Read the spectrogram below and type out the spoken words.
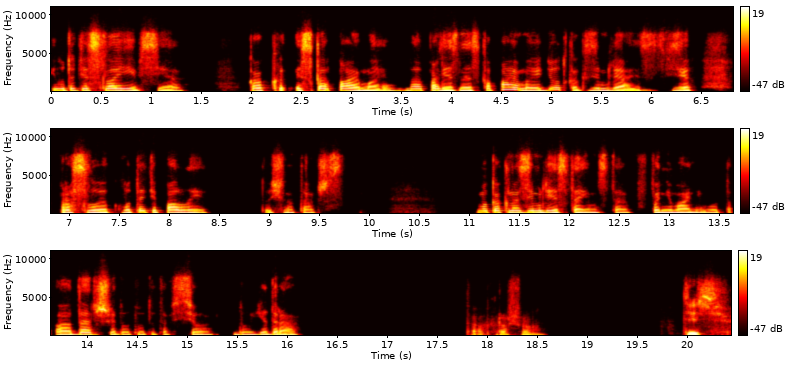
и вот эти слои все, как ископаемые, да, полезные ископаемые, идет как земля из всех прослоек. Вот эти полы точно так же. Мы как на земле стоим, стоим в понимании, вот, а дальше идут вот это все до ядра. Так, хорошо. Здесь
